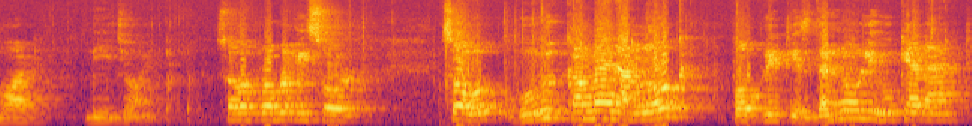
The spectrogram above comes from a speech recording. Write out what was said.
what knee joint. So our problem is solved. So who will come and unlock? Popliteus. Then only who can act?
